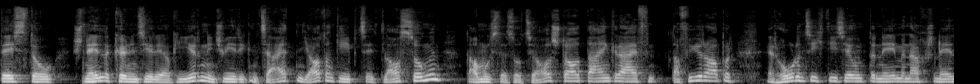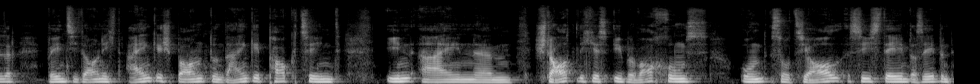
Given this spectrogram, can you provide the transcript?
desto schneller können sie reagieren in schwierigen Zeiten. Ja, dann gibt es Entlassungen, da muss der Sozialstaat eingreifen. Dafür aber erholen sich diese Unternehmen auch schneller, wenn sie da nicht eingespannt und eingepackt sind in ein ähm, staatliches Überwachungs- und Sozialsystem, das eben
